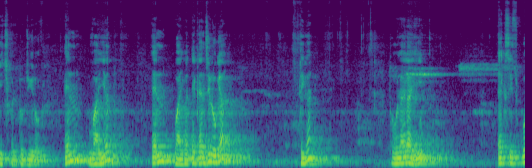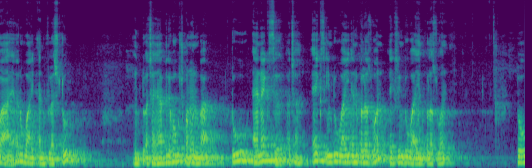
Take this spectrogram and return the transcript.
is equal to zero. N y n n y one एक कैंसिल हो गया। ठीक है? तो हो जाएगा ये x square y n plus two into अच्छा यहाँ पे देखो कुछ कॉमन होगा। टू एन एक्स अच्छा x into y n plus one x into y n plus one तो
